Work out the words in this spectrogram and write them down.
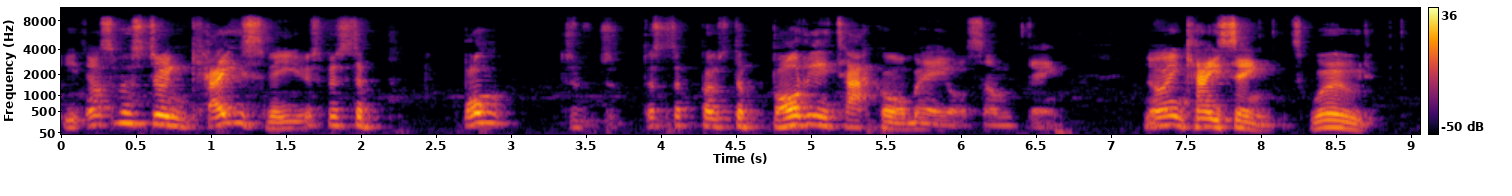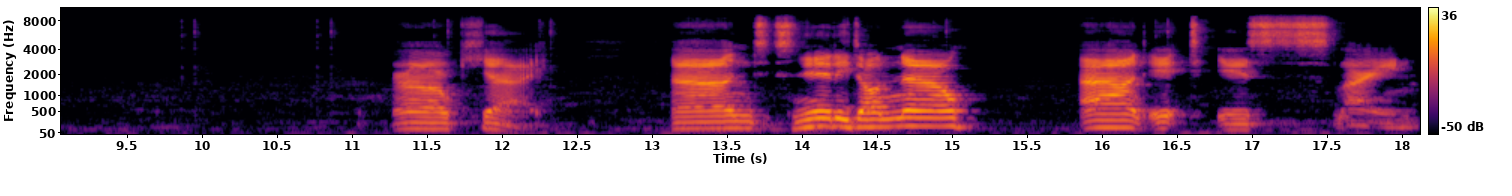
You're not supposed to encase me. You're supposed to bonk, just supposed to body tackle me or something. No encasing. It's rude. Okay. And it's nearly done now. And it is slain.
